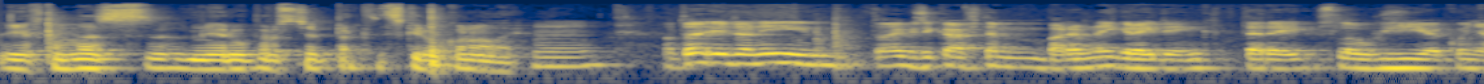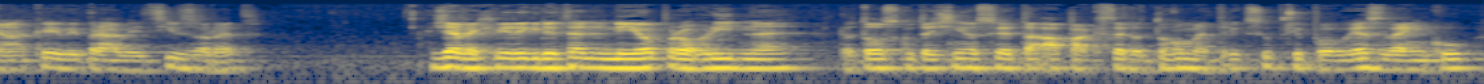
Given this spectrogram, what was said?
je v tomhle směru prostě prakticky dokonalý. Hmm. A to je i daný, to jak říkáš, ten barevný grading, který slouží jako nějaký vyprávěcí vzorec že ve chvíli, kdy ten Neo prohlídne do toho skutečného světa a pak se do toho Matrixu připojuje zvenku,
